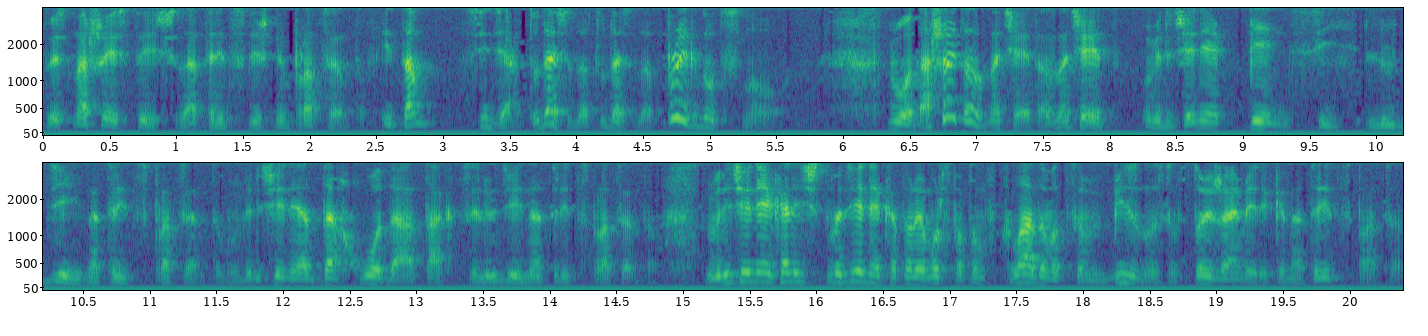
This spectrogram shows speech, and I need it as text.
то есть на 6 тысяч, да, 30 с лишним процентов. И там сидят туда-сюда, туда-сюда, прыгнут снова. Вот. А что это означает? Означает увеличение пенсий людей на 30%, увеличение дохода от акций людей на 30%, увеличение количества денег, которое может потом вкладываться в бизнесы в той же Америке на 30%.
